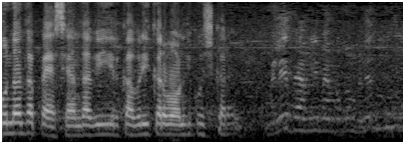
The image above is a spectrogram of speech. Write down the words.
ਉਹਨਾਂ ਦਾ ਪੈਸਿਆਂ ਦਾ ਵੀ ਰਿਕਵਰੀ ਕਰਵਾਉਣ ਦੀ ਕੋਸ਼ਿਸ਼ ਕਰਾਂਗੇ ਮਿਲੇ ਫੈਮਿਲੀ ਮੈਂਬਰ ਤੋਂ ਮਿਲੇ ਤੁਸੀਂ ਜਿਹੜੇ ਆਏ ਨੇ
